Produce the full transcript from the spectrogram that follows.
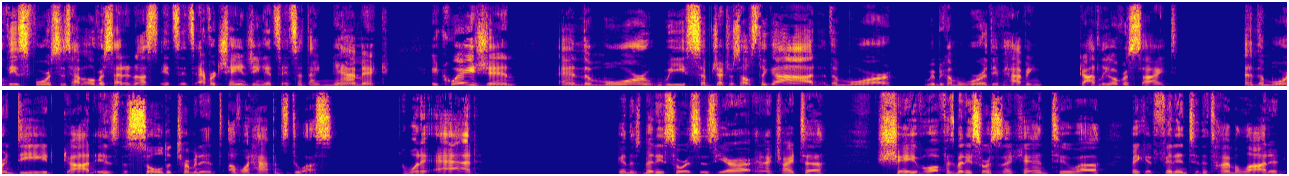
these forces have oversight in us, it's, it's ever changing. It's, it's a dynamic equation. And the more we subject ourselves to God, the more we become worthy of having godly oversight. And the more indeed God is the sole determinant of what happens to us. I want to add, again, there's many sources here and I tried to shave off as many sources as I can to, uh, make it fit into the time allotted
